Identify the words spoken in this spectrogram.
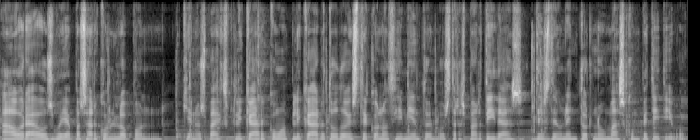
Ahora os voy a pasar con Lopon, quien os va a explicar cómo aplicar todo este conocimiento en vuestras partidas desde un entorno más competitivo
